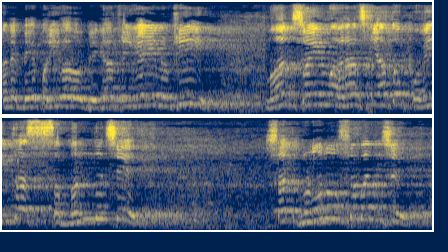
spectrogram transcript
અને બે પરિવારો ભેગા થઈ ગયા નથી. મહાન સ્વામી મહારાજ કે આ તો પવિત્ર સંબંધ છે. સદગુણોનો સંબંધ છે.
